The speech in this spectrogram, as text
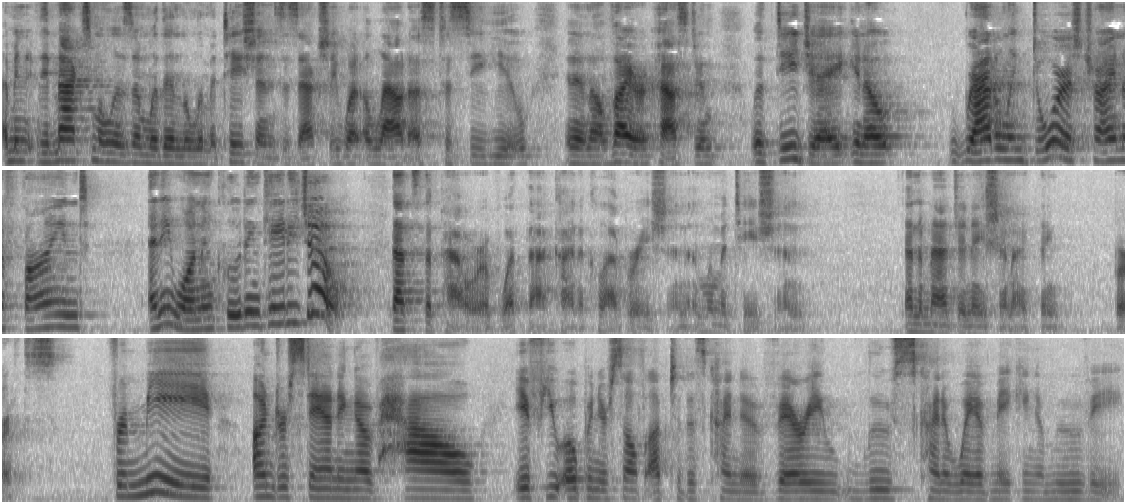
I mean, the maximalism within the limitations is actually what allowed us to see you in an Elvira costume with DJ, you know, rattling doors trying to find anyone, including Katie Joe. That's the power of what that kind of collaboration and limitation and imagination, I think, births. for me, understanding of how if you open yourself up to this kind of very loose kind of way of making a movie,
